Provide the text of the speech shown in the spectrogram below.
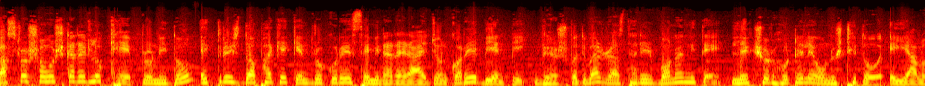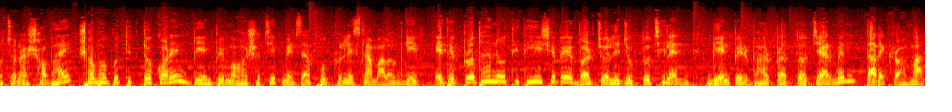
রাষ্ট্র সংস্কারের লক্ষ্যে প্রণীত একত্রিশ দফাকে কেন্দ্র করে সেমিনারের আয়োজন করে বিএনপি। বৃহস্পতিবার রাজধানীর বনানীতে লেকশোর হোটেলে অনুষ্ঠিত এই আলোচনা সভায় সভাপতিত্ব করেন বিএনপি মহাসচিব মির্জা ফখরুল ইসলাম আলমগীর। এতে প্রধান অতিথি হিসেবে ভার্চুয়ালি যুক্ত ছিলেন বিএনপির ভারপ্রাপ্ত চেয়ারম্যান তারেক রহমান।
